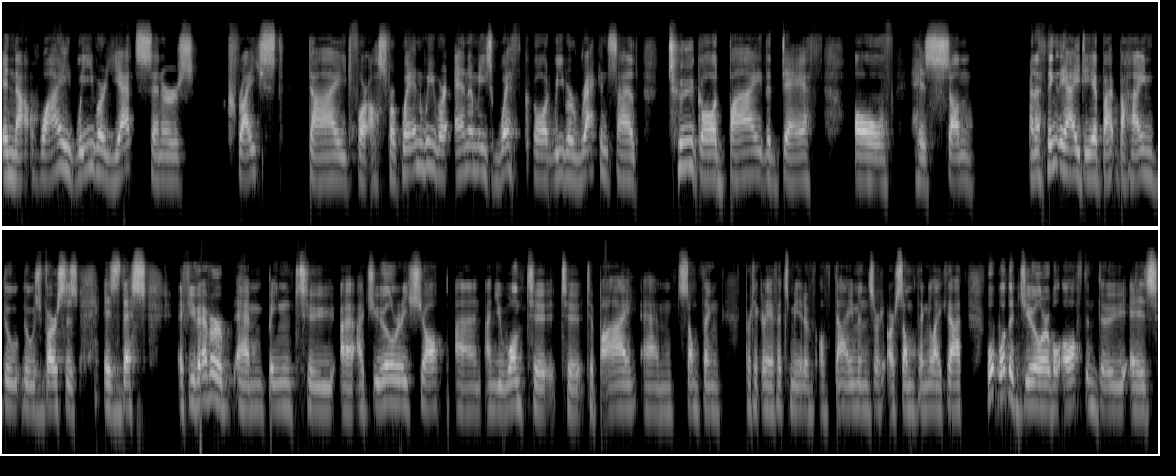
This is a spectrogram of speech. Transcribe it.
in that while we were yet sinners christ died for us for when we were enemies with god we were reconciled to god by the death of his son and i think the idea behind those verses is this. If you've ever um, been to a, a, jewelry shop and, and you want to to to buy um, something, particularly if it's made of, of diamonds or, or something like that, what, what the jeweler will often do is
